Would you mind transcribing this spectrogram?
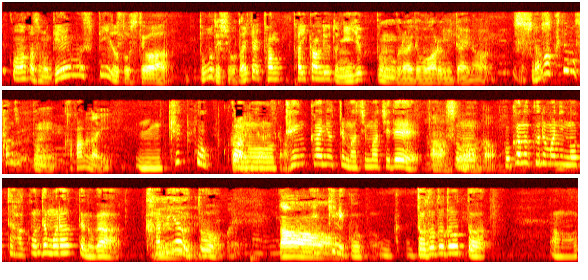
結構なんかそのゲームスピードとしては、どうでしょう？大体単体感で言うと20分ぐらいで終わるみたいな。長くても30分かかんない。うん、結構あの展開によってまちまちでああそそうなんだの他の車に乗って運んでもらうっていうのが噛み合うと、ああ。一気にこうドドドドっとあの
